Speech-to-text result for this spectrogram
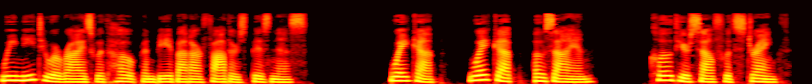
We need to arise with hope and be about our Father's business. Wake up, wake up, O Zion. Clothe yourself with strength.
